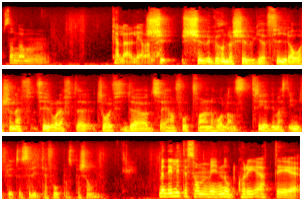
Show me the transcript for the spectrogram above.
som de kallar levande? tju- 2020, fyra år, sedan, fyra år efter Cruyffs död, så är han fortfarande Hollands tredje mest inflytelserika fotbollsperson. Men det är lite som i Nordkorea, att det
